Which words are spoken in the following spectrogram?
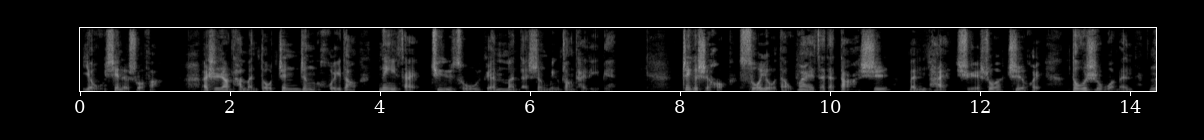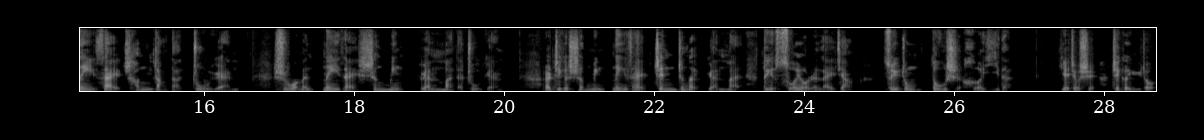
有限的说法。而是让他们都真正回到内在具足圆满的生命状态里边。这个时候，所有的外在的大师、门派、学说、智慧，都是我们内在成长的助缘，是我们内在生命圆满的助缘，而这个生命内在真正的圆满，对所有人来讲，最终都是合一的，也就是这个宇宙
